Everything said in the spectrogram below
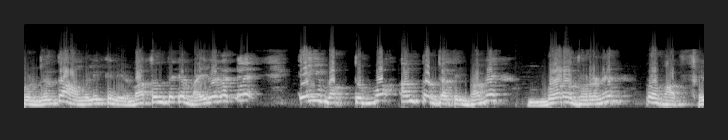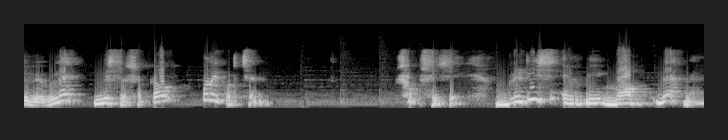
পর্যন্ত আওয়ামী লীগকে নির্বাচন থেকে বাইরে রাখলে এই বক্তব্য আন্তর্জাতিকভাবে বড় ধরনের প্রভাব ফেলবে বলে বিশ্লেষকরাও মনে করছেন। সবশেষে ব্রিটিশ এমপি বব ব্ল্যাকম্যান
